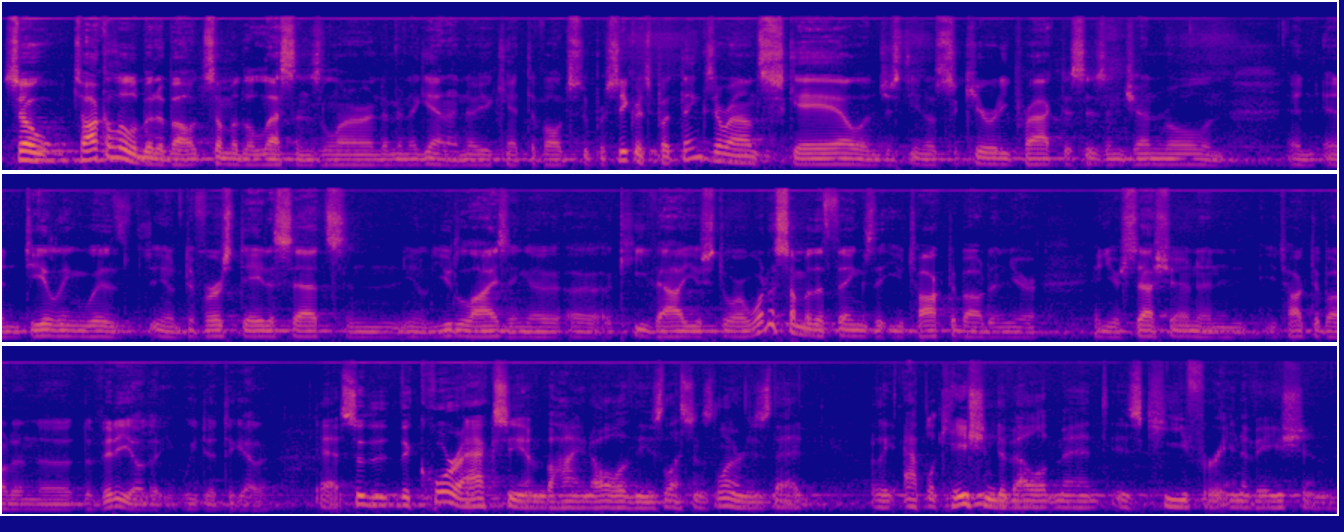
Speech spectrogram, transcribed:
So talk a little bit about some of the lessons learned. I mean, again, I know you can't divulge super secrets, but things around scale and just, you know, security practices in general and and, and dealing with you know, diverse data sets and you know, utilizing a, a, key value store. What are some of the things that you talked about in your, in your session and you talked about in the, the video that we did together? Yeah, so the, the core axiom behind all of these lessons learned is that really application development is key for innovation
